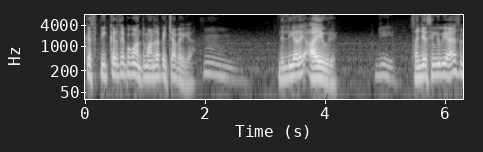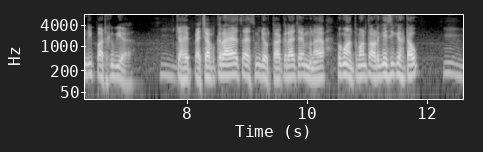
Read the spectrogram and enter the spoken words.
ਕਿ ਸਪੀਕਰ ਤੇ ਭਗਵੰਤ ਮਾਨ ਦਾ ਪੇਚਾ ਪੈ ਗਿਆ। ਹੂੰ। ਦਿੱਲੀ ਵਾਲੇ ਆਏ ਉਰੇ। ਜੀ। ਸੰਜੇ ਸਿੰਘ ਵੀ ਆਇਆ ਸੰਦੀਪ ਪਾਠਕ ਵੀ ਆਇਆ। ਹੂੰ। ਚਾਹੇ ਪੈਚਅਪ ਕਰਾਇਆ ਚਾਹੇ ਸਮਝੌਤਾ ਕਰਾਇਆ ਚਾਹੇ ਮਨਾਇਆ ਭਗਵੰਤ ਮਾਨ ਤਾਂ ਅੜ ਗਏ ਸੀ ਕਿ ਹਟਾਓ। ਹੂੰ।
